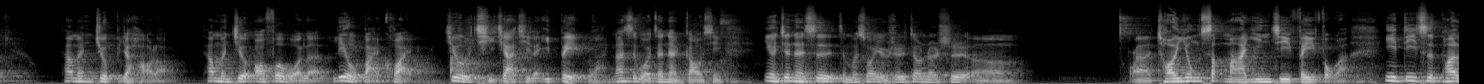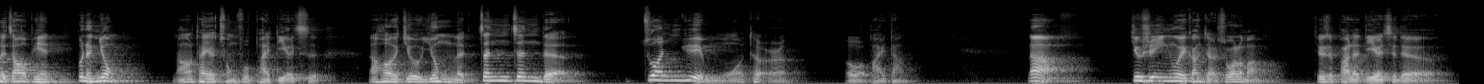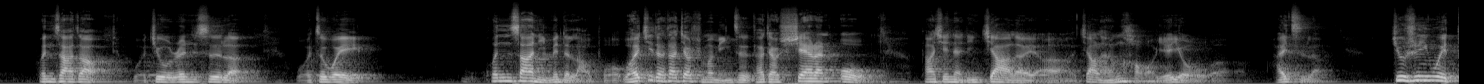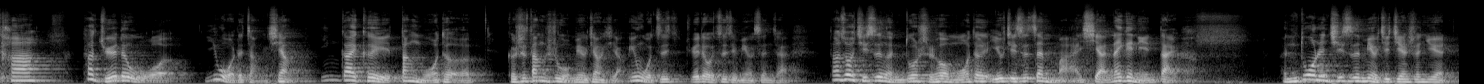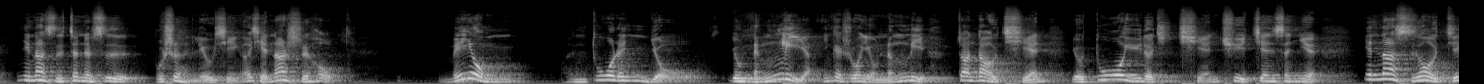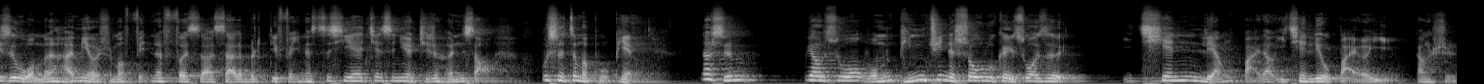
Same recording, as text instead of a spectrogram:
他们就比较好了，他们就 offer 我了六百块，就起价起了一倍。哇，那是我真的很高兴，因为真的是怎么说，有时真的是呃呃，采用十马音机恢复啊。因为第一次拍了照片不能用，然后他又重复拍第二次，然后就用了真正的。专业模特儿和我拍档，那就是因为刚才说了嘛，就是拍了第二次的婚纱照，我就认识了我这位婚纱里面的老婆。我还记得她叫什么名字，她叫 Sharon O。她现在已经嫁了，呃，嫁了很好，也有孩子了。就是因为她，她觉得我以我的长相应该可以当模特儿。可是当时我没有这样想，因为我只觉得我自己没有身材。他说：“其实很多时候，模特，尤其是在马来西亚那个年代，很多人其实没有去健身院，因为那时真的是不是很流行，而且那时候没有很多人有有能力啊，应该说有能力赚到钱，有多余的钱去健身院。因为那时候其实我们还没有什么 fitness first 啊，celebrity fitness 这些健身院其实很少，不是这么普遍。那时不要说我们平均的收入可以说是一千两百到一千六百而已，当时。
